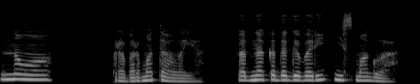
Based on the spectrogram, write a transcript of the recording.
Но... — пробормотала я, однако договорить не смогла.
